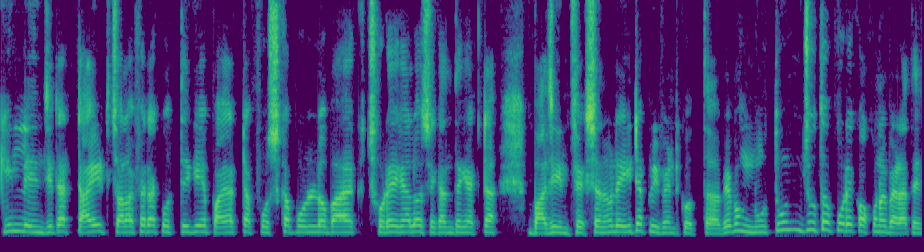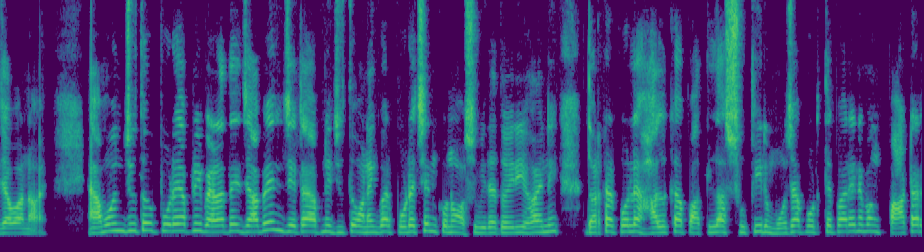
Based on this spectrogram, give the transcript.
কিনলেন যেটা টাইট চলাফেরা করতে গিয়ে পায়েরটা ফোসকা পড়ল বা ছড়ে গেল, সেখান থেকে একটা বাজে ইনফেকশন হলে এইটা প্রিভেন্ট করতে হবে। এবং নতুন জুতো পরে কখনো বেড়াতে যাওয়া নয়। এমন জুতো পরে আপনি বেড়াতে যাবেন, যেটা আপনি জুতো অনেকবার পরেছেন, কোনো অসুবিধা তৈরি হয়নি। দরকার পড়লে হালকা পাতলা সুতির মোজা পরতে পারেন এবং পাটার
